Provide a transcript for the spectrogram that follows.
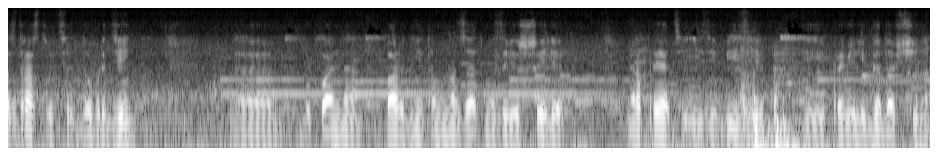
здравствуйте, добрый день. Э, Буквально пару дней тому назад мы завершили мероприятие Easy Busy и провели годовщину.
